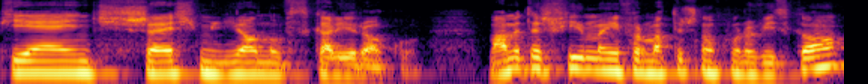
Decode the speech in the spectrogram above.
5-6 milionów w skali roku. Mamy też firmę informatyczną chmurowisko,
